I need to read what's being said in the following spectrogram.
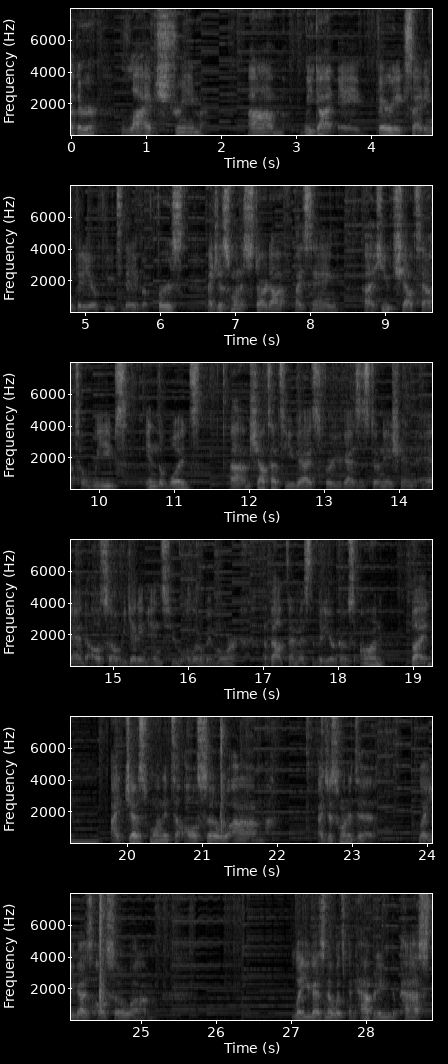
another live stream. Um, we got a very exciting video for you today, but first, I just want to start off by saying a huge shouts out to Weebs in the Woods. Um, out to you guys for your guys' donation, and also I'll be getting into a little bit more about them as the video goes on. But I just wanted to also, um, I just wanted to let you guys also um, let you guys know what's been happening the past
